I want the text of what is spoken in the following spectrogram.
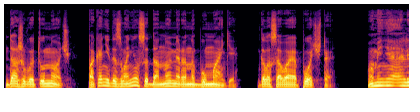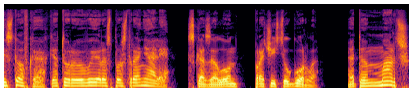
даже в эту ночь, пока не дозвонился до номера на бумаге. Голосовая почта. «У меня листовка, которую вы распространяли», — сказал он, прочистил горло. «Это Мардж?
